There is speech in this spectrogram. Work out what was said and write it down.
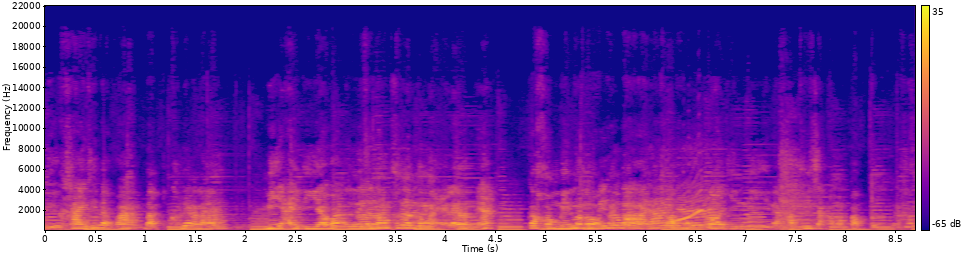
หรือใครที่แบบว่าแบบเขาเรียกอะไรมีไอเดียว่าเออจะต้องเพิ่มตรงไหนอะไรแบบเนี้ยก็คอมเมนต์มาบอกกันได้นะครับผมก็ยินดีนะครับที่จะเอามาปรับปรุงนะครับ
